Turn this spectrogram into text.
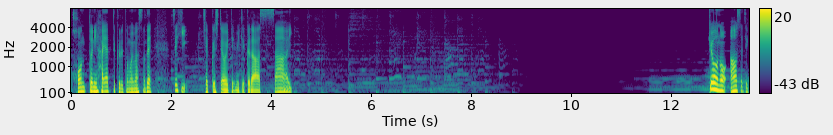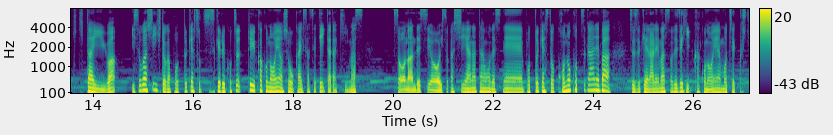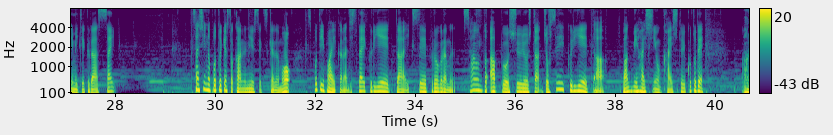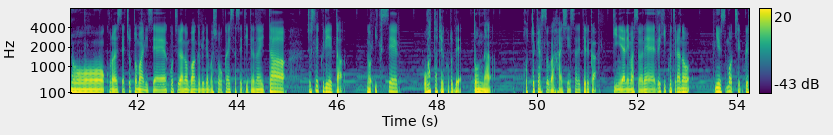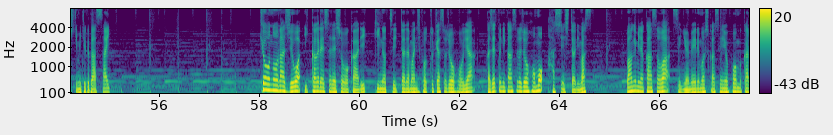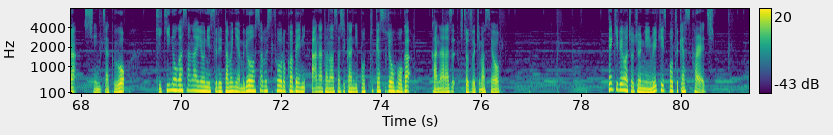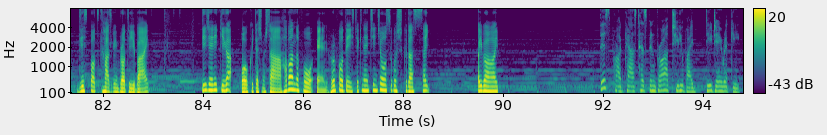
本当に流行ってくると思いますので、ぜひチェックしておいてみてください。今日の合わせて聞きたいは、忙しい人がポッドキャスト続けるコツという過去の親を紹介させていただきます。そうなんですよ。忙しいあなたもですね、ポッドキャスト、このコツがあれば続けられますので、ぜひ過去の親もチェックしてみてください。最新のポッドキャスト関連ニュースですけども、Spotify から次世代クリエイター育成プログラム、サウンドアップを終了した女性クリエイター、番組配信を開始ということで、あのー、これはですね、ちょっと前にですね、こちらの番組でも紹介させていただいた女性クリエイターの育成終わったということで、どんなポッドキャストが配信されているか気になりますよね。ぜひこちらのニュースもチェックしてみてください。今日のラジオはいかがでしたでしょうかリッキーのツイッターで毎日ポッドキャスト情報やガジェットに関する情報も発信しております。番組の感想は専用メールもしくは専用フォームから新着を聞き逃さないようにするためには無料サブス登録は便利。あなたの朝時間にポッドキャスト情報が必ず一つ続きますよ。Thank you very much for joining Ricky's Podcast Courage. This podcast has been brought to you by DJ リッキーがお送りいたしました。Have a wonderful and fruitful day 素敵な一日をお過ごしください。バイバイ。This podcast has been brought to you by DJ Ricky.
